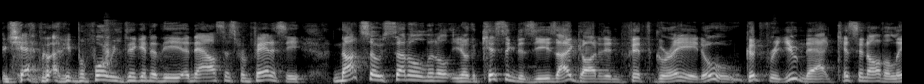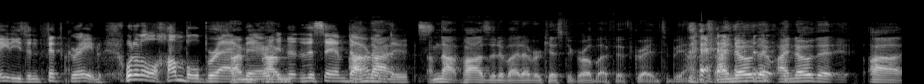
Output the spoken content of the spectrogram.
Yeah, but I mean, before we dig into the analysis from fantasy, not so subtle little, you know, the kissing disease. I got it in fifth grade. Oh, good for you, Nat, kissing all the ladies in fifth grade. What a little humble brag I'm- there I'm- into the Sam I'm Darnold not. news. I'm not positive I'd ever kissed a girl by fifth grade. To be honest, I know that. I know that. Uh,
